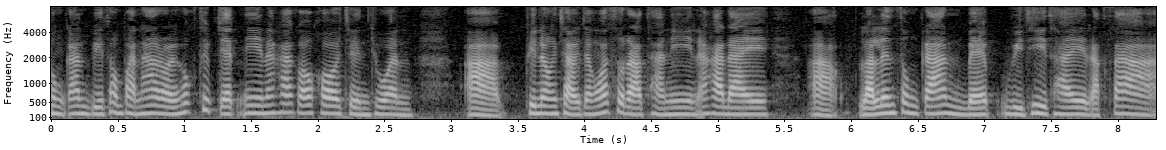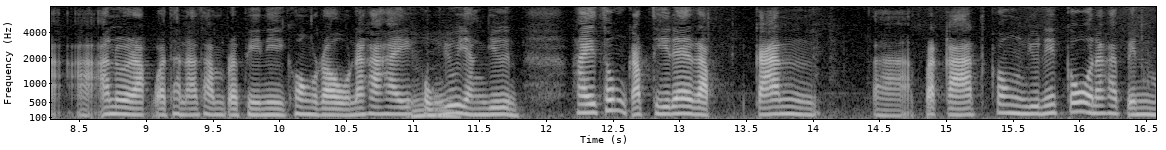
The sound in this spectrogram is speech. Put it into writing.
สงกรารปี 2567 นี้นะคะก็ขอเชิญชวนอ่าพี่น้องชาวจังหวัดสุราษฎร์ธานีนะคะได้อ่าละเล่นสงกรารแบบวิธีไทยรักษาอ่าอนุรักษ์วัฒนธรรมประเพณีของเรานะคะให้คงอยู่อย่างยืน ให้ส้มกับที่ได้รับการอ่า ประกาศของยูเนสโกนะคะเป็นม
